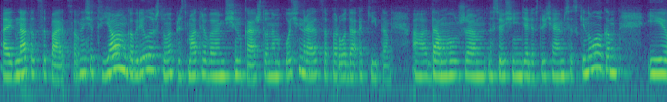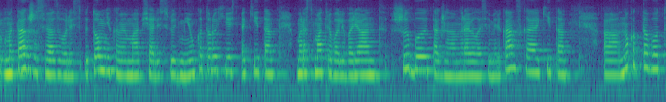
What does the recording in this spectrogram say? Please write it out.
а Игнат отсыпается. Значит, я вам говорила, что мы присматриваем щенка, что нам очень нравится порода Акита. А, да, мы уже на следующей неделе встречаемся с кинологом, и мы также связывались с питомниками, мы общались с людьми, у которых есть Акита, мы рассматривали вариант Шибы, также нам нравилась американская Акита, но как-то вот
